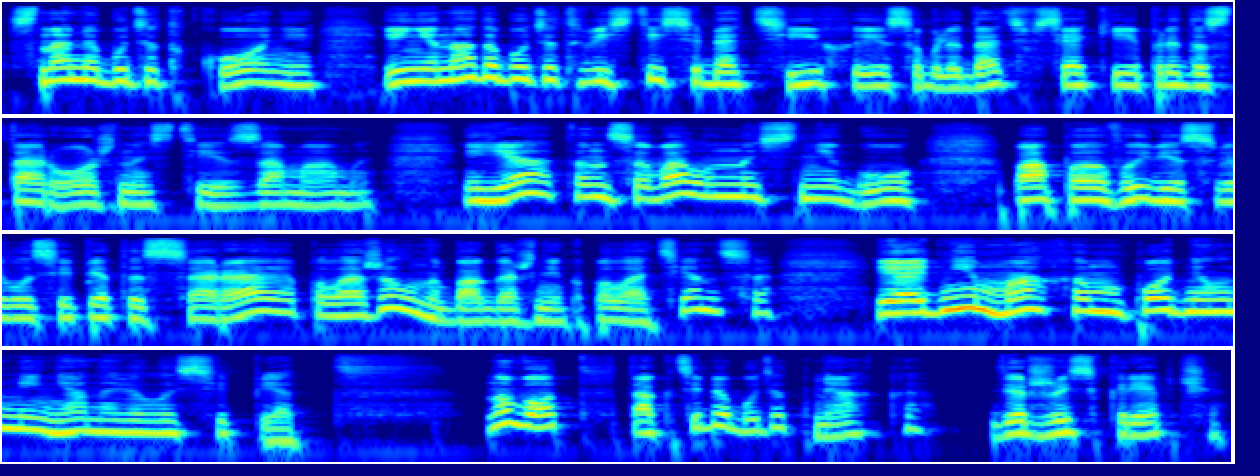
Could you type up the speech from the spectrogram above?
с нами будет кони, и не надо будет вести себя тихо и соблюдать всякие предосторожности из-за мамы. Я танцевала на снегу. Папа вывез велосипед из сарая, положил на багажник полотенце и одним махом поднял меня на велосипед. Ну вот, так тебе будет мягко. Держись крепче.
